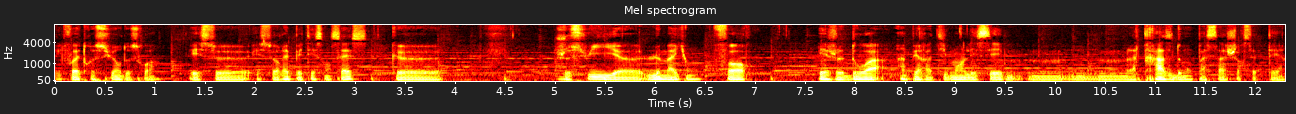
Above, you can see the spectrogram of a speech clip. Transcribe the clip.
Il faut être sûr de soi et se, répéter sans cesse que je suis euh, le maillon fort et je dois impérativement laisser la trace de mon passage sur cette terre.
